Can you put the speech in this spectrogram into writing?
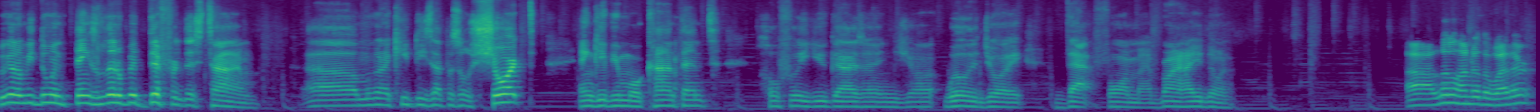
We're gonna be doing things a little bit different this time. Um, we're gonna keep these episodes short and give you more content. Hopefully, you guys enjoy will enjoy that format. Brian, how you doing? Uh, a little under the weather,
